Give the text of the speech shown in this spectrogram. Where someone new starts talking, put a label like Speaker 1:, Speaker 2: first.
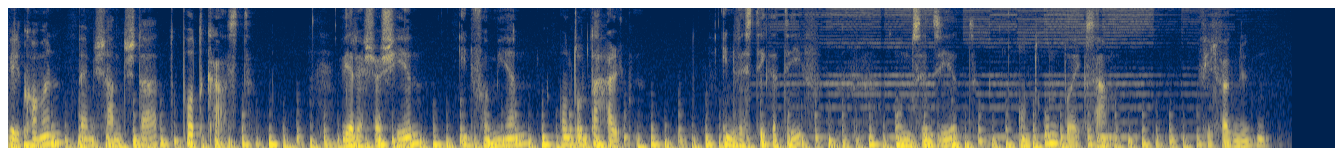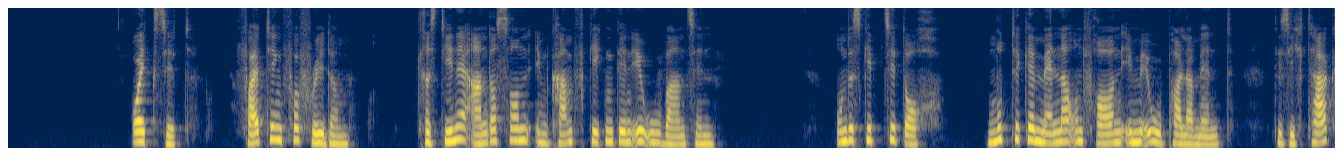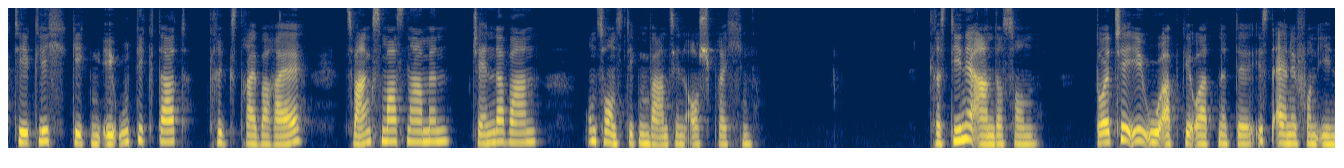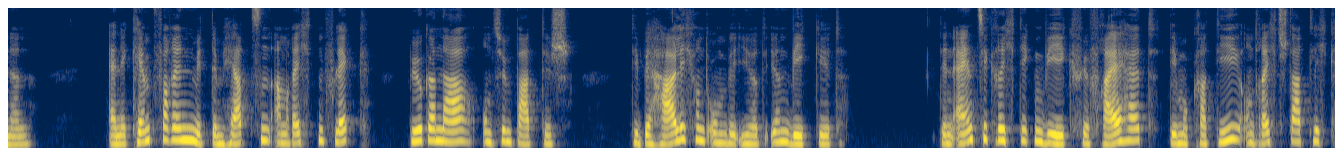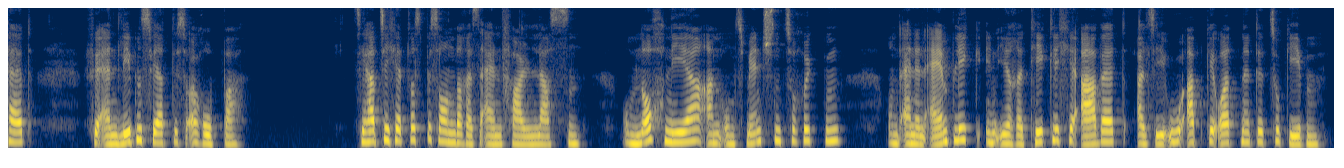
Speaker 1: Willkommen beim Schandstaat Podcast. Wir recherchieren, informieren und unterhalten. Investigativ, unzensiert und unbeugsam. Viel Vergnügen.
Speaker 2: Exit. Fighting for Freedom. Christine Andersson im Kampf gegen den EU-Wahnsinn. Und es gibt sie doch. Mutige Männer und Frauen im EU-Parlament, die sich tagtäglich gegen EU-Diktat, Kriegstreiberei, Zwangsmaßnahmen, Genderwahn und sonstigen Wahnsinn aussprechen. Christine Andersson, deutsche EU-Abgeordnete, ist eine von ihnen. Eine Kämpferin mit dem Herzen am rechten Fleck, bürgernah und sympathisch, die beharrlich und unbeirrt ihren Weg geht. Den einzig richtigen Weg für Freiheit, Demokratie und Rechtsstaatlichkeit, für ein lebenswertes Europa. Sie hat sich etwas Besonderes einfallen lassen, um noch näher an uns Menschen zu rücken und einen Einblick in ihre tägliche Arbeit als EU-Abgeordnete zu geben.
